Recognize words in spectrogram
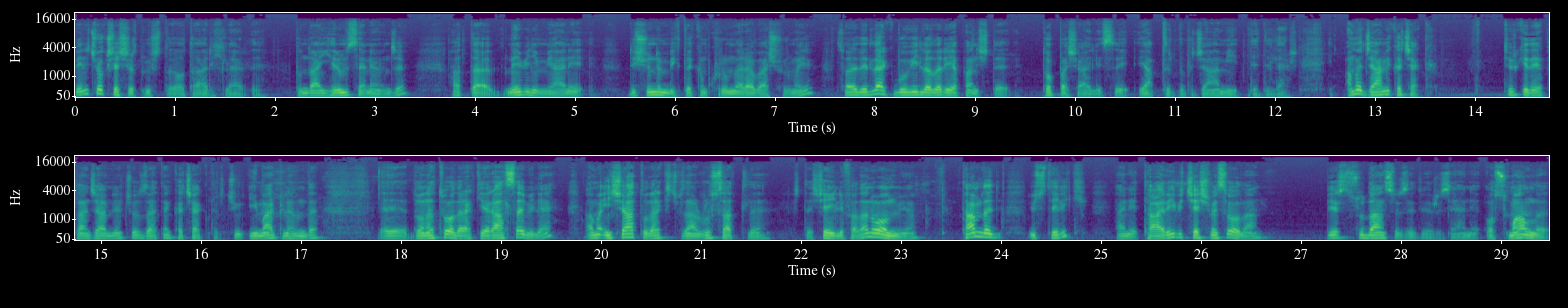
beni çok şaşırtmıştı o tarihlerde. Bundan 20 sene önce. Hatta ne bileyim yani düşündüm bir takım kurumlara başvurmayı. Sonra dediler ki bu villaları yapan işte Topbaş ailesi yaptırdı bu camiyi dediler. Ama cami kaçak. Türkiye'de yapılan camilerin çoğu zaten kaçaktır. Çünkü imar planında e, donatı olarak yer alsa bile ama inşaat olarak hiçbir zaman ruhsatlı işte şeyli falan olmuyor. Tam da üstelik hani tarihi bir çeşmesi olan bir sudan söz ediyoruz. Yani Osmanlı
